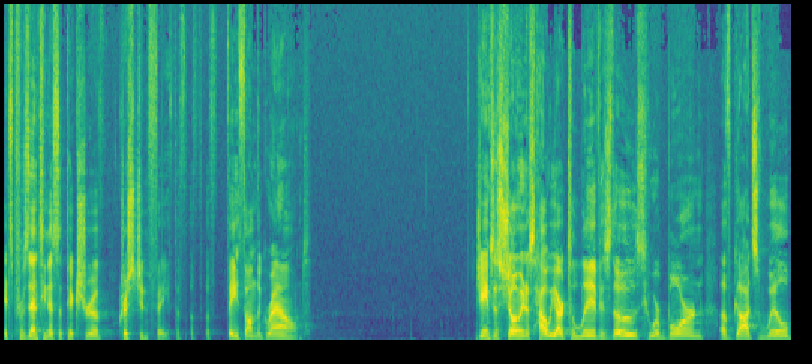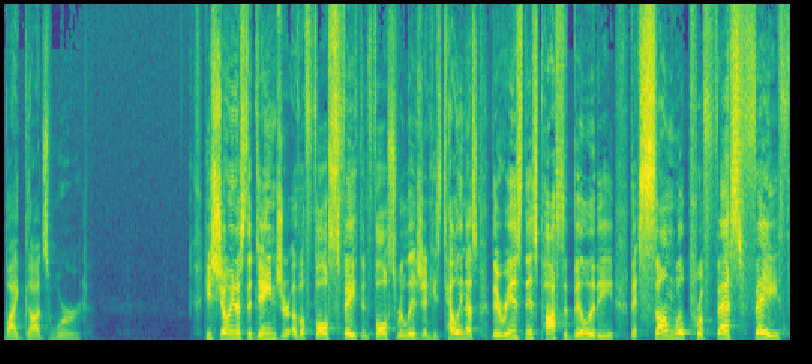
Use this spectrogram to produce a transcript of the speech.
It's presenting us a picture of Christian faith, of, of, of faith on the ground. James is showing us how we are to live as those who are born of God's will by God's word. He's showing us the danger of a false faith and false religion. He's telling us there is this possibility that some will profess faith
